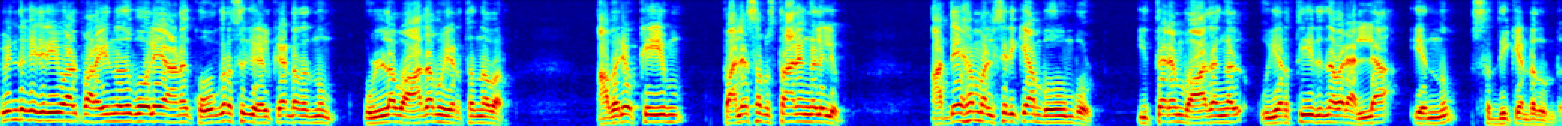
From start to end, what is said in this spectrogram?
അരവിന്ദ് കെജ്രിവാൾ പറയുന്നത് പോലെയാണ് കോൺഗ്രസ് കേൾക്കേണ്ടതെന്നും ഉള്ള വാദമുയർത്തുന്നവർ അവരൊക്കെയും പല സംസ്ഥാനങ്ങളിലും അദ്ദേഹം മത്സരിക്കാൻ പോകുമ്പോൾ ഇത്തരം വാദങ്ങൾ ഉയർത്തിയിരുന്നവരല്ല എന്നും ശ്രദ്ധിക്കേണ്ടതുണ്ട്.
